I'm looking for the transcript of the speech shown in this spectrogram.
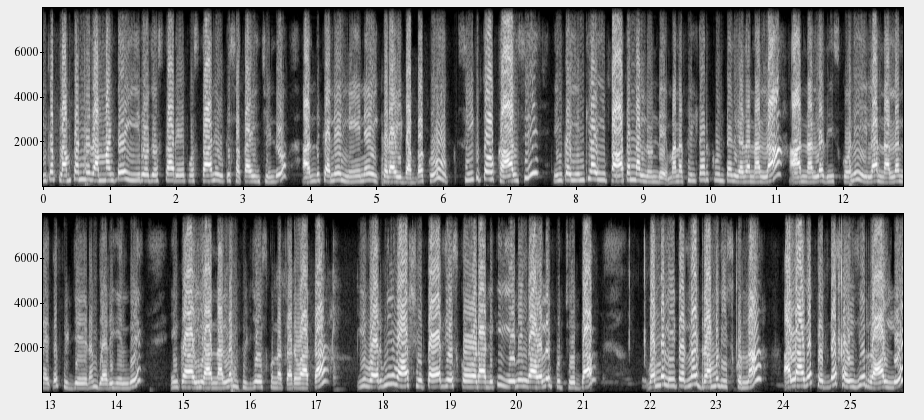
ఇంకా ప్లంపర్ను రమ్మంటే ఈ రోజు వస్తా రేపు వస్తా అని ఊకి సతాయించిండు. అందుకనే నేనే ఇక్కడ ఈ డబ్బకు సీకుతో కాల్సి ఇంకా ఇంట్లో ఈ పాత నల్ల ఉండే మన ఫిల్టర్కు ఉంటుంది కదా నల్ల ఆ నల్ల తీసుకొని ఇలా నల్లనైతే ఫిట్ చేయడం జరిగింది. ఇంకా ఇలా నల్లని ఫిట్ చేసుకున్న తర్వాత ఈ వర్మీ వాష్ తయారు చేసుకోవడానికి ఏమేం కావాలో ఇప్పుడు చూద్దాం. వంద లీటర్ల డ్రమ్ తీసుకున్నా. అలాగే పెద్ద సైజు రాళ్ళు.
